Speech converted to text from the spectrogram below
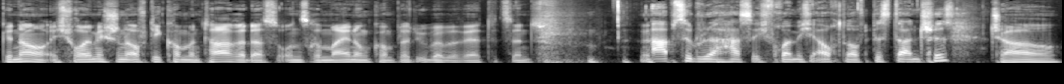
Genau, ich freue mich schon auf die Kommentare, dass unsere Meinungen komplett überbewertet sind. Absoluter Hass, ich freue mich auch drauf. Bis dann, tschüss. Ciao.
